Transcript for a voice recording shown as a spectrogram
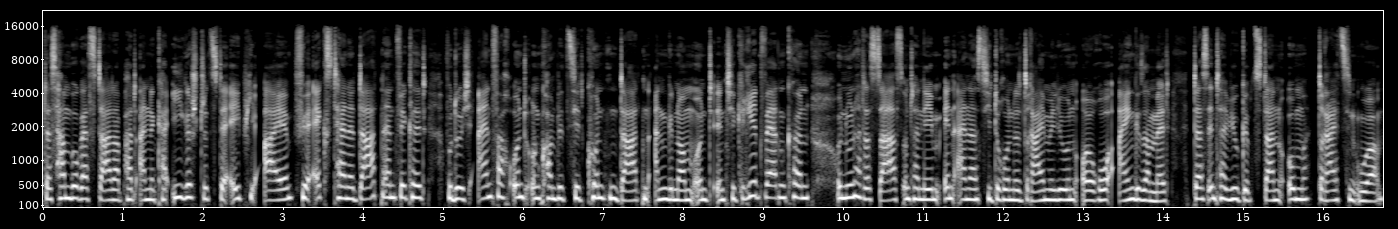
Das Hamburger Startup hat eine KI-gestützte API für externe Daten entwickelt, wodurch einfach und unkompliziert Kundendaten angenommen und integriert werden können. Und nun hat das SaaS-Unternehmen in einer Seed-Runde drei Millionen Euro eingesammelt. Das Interview gibt's dann um 13 Uhr.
